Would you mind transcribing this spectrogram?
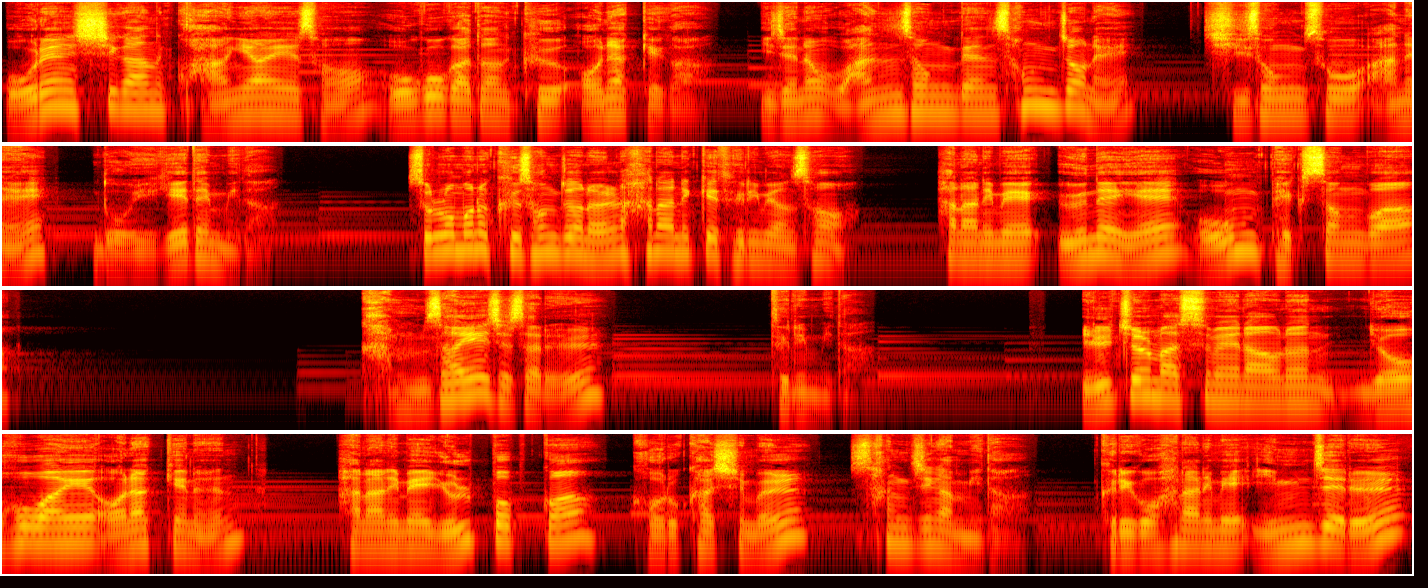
오랜 시간 광야에서 오고 가던 그 언약궤가 이제는 완성된 성전의 지성소 안에 놓이게 됩니다. 솔로몬은 그 성전을 하나님께 드리면서 하나님의 은혜에 온 백성과 감사의 제사를 드립니다. 1절 말씀에 나오는 여호와의 언약궤는 하나님의 율법과 거룩하심을 상징합니다. 그리고 하나님의 임재를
